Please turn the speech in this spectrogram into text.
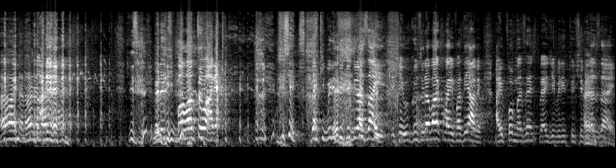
Aynen aynen aynen. Biz öyle bir bağlantı var ya. bir şey, belki benim Türkçe biraz daha iyi. Şey, kusura bakmayın Fatih abi. Ayıp olmasın, bence benim Türkçe biraz Evet. daha iyi.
